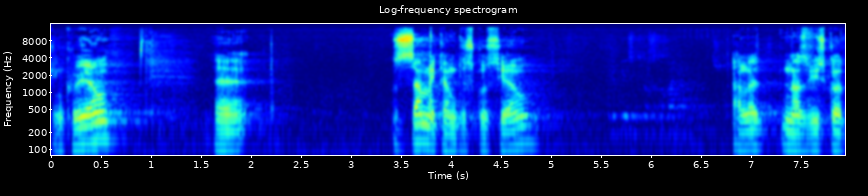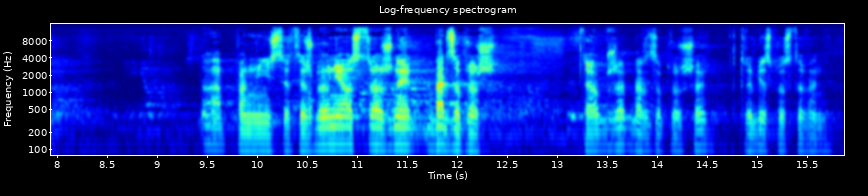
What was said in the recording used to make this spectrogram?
Dziękuję. E, zamykam dyskusję. Ale nazwisko. A pan minister też był nieostrożny. Bardzo proszę. Dobrze, bardzo proszę. W trybie sprostowania.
